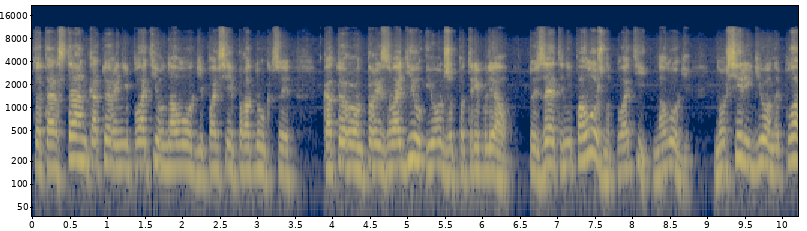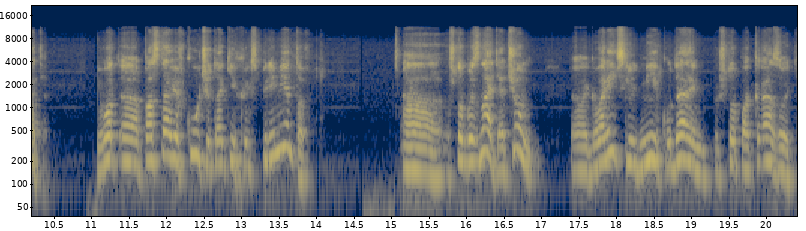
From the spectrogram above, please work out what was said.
Татарстан, который не платил налоги по всей продукции который он производил и он же потреблял. То есть за это не положено платить налоги, но все регионы платят. И вот э, поставив кучу таких экспериментов, э, чтобы знать, о чем э, говорить с людьми, куда им что показывать,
